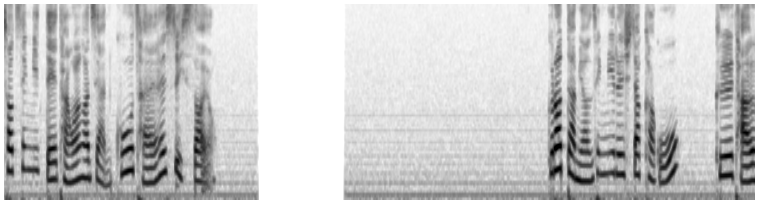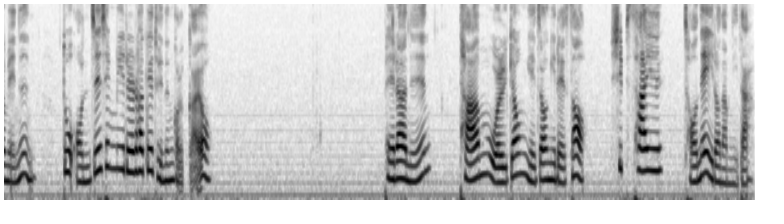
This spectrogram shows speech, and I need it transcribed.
첫 생리 때 당황하지 않고 잘 할 수 있어요. 그렇다면 생리를 시작하고 그 다음에는 또 언제 생리를 하게 되는 걸까요? 베라는 다음 월경 예정일에서 14일 전에 일어납니다.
